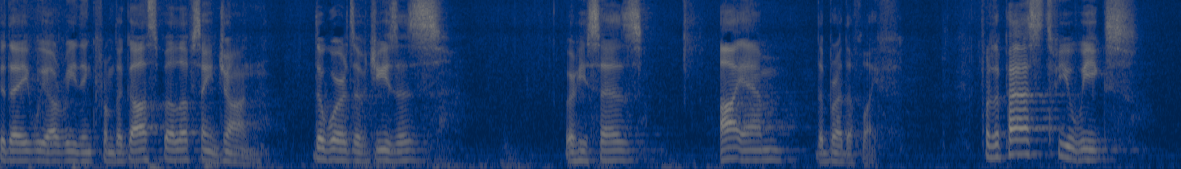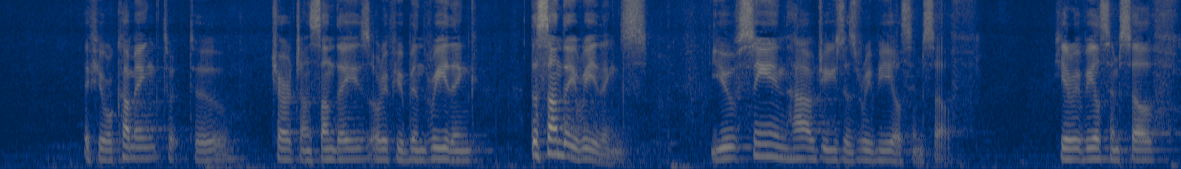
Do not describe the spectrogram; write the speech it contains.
Today we are reading from the Gospel of St. John, the words of Jesus, where he says, I am the bread of life. For the past few weeks, if you were coming to, to church on Sundays or if you've been reading the Sunday readings, you've seen how Jesus reveals himself. He reveals himself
